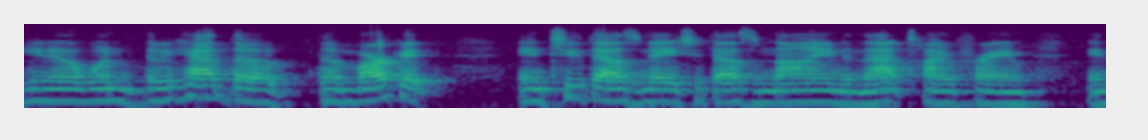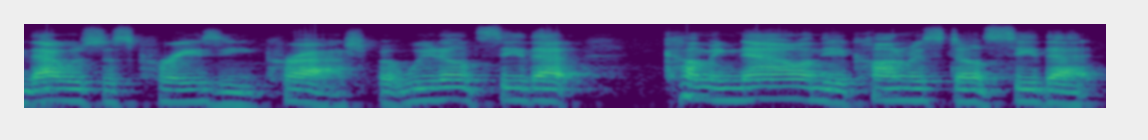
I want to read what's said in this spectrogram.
you know when we had the the market in 2008, 2009 in that time frame, mean that was just crazy crash. But we don't see that coming now, and the economists don't see that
